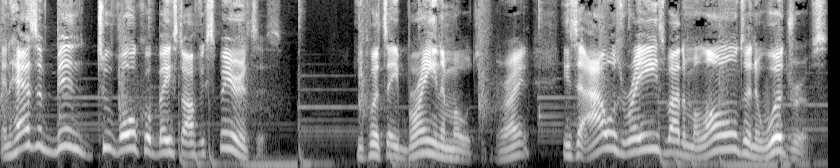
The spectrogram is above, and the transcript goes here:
and hasn't been too vocal based off experiences. He puts a brain emoji, right? He said, I was raised by the Malones and the Woodruffs.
